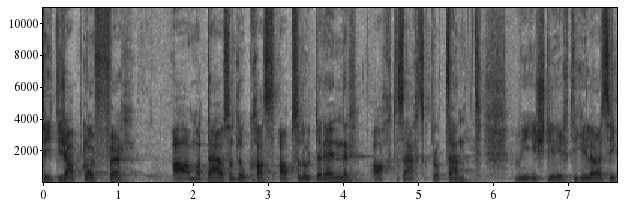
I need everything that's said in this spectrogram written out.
Die Zeit ist abgelaufen. Ah, Matthäus und Lukas, absolute Renner, 68 Prozent. Wie ist die richtige Lösung?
